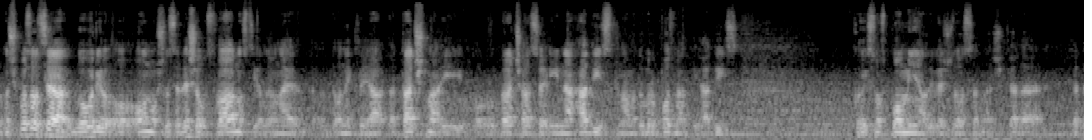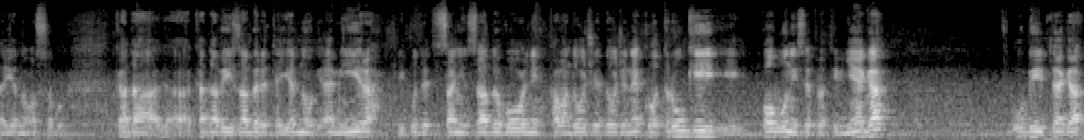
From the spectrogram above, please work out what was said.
znači poslovca govori o ono što se dešava u stvarnosti, ali ona je donekle tačna i vraća se i na hadis, nama dobro poznati hadis koji smo spominjali već do sad, znači kada, kada jednu osobu, kada, kada vi izaberete jednog emira i budete sa njim zadovoljni, pa vam dođe, dođe neko drugi i pobuni se protiv njega, ubijte ga,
